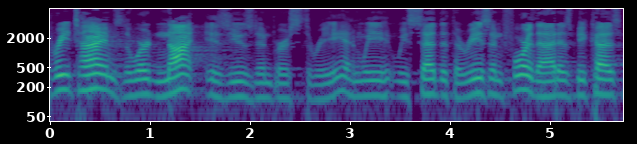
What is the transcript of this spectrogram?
Three times the word not is used in verse 3, and we, we said that the reason for that is because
